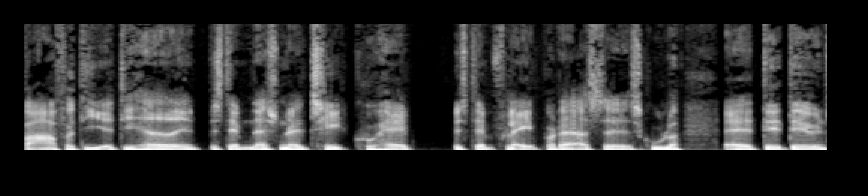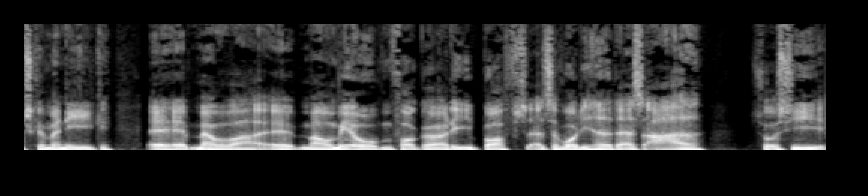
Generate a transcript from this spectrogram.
bare fordi at de havde en bestemt nationalitet, kunne have et bestemt flag på deres øh, skulder. Øh, det, det ønsker man ikke. Øh, man, var, øh, man var mere åben for at gøre det i BOFs, altså hvor de havde deres eget så at sige,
